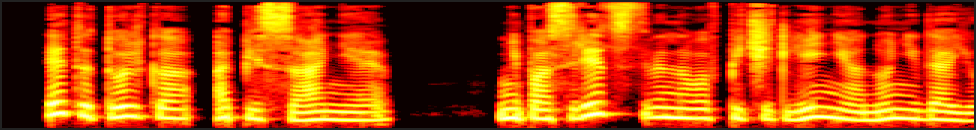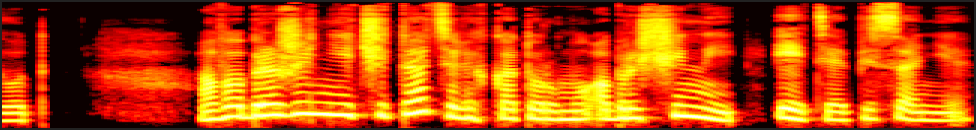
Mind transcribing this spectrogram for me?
— это только описание. Непосредственного впечатления оно не дает. А воображение читателя, к которому обращены эти описания,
